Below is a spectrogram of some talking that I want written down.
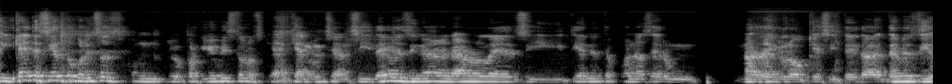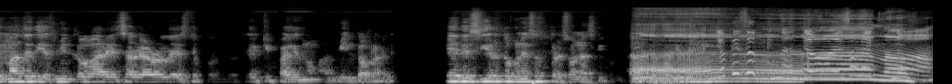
¿Y qué hay de cierto con esos? Con, yo- porque yo he visto los que, que anuncian, si debes dinero al IRS y tienen, te pueden hacer un, un arreglo que si te da, debes 10 más de 10 mil dólares al IRS, te pueden hacer que pagues nomás mil dólares. ¿Qué de cierto con esas personas que Ah, Yo pienso que no, yo- eso no, no,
